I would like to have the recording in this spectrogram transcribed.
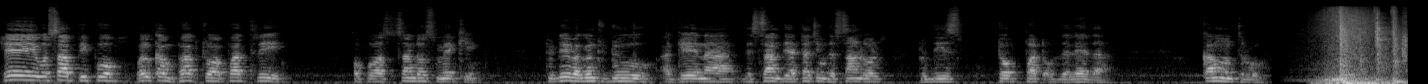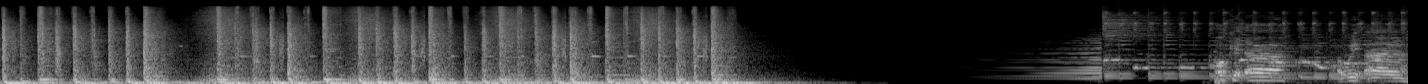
Hey, what's up, people? Welcome back to our part three of our sandals making. Today we're going to do again uh, the sand. Are attaching the sandals to this top part of the leather. Come on through. Okay, uh, we uh,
